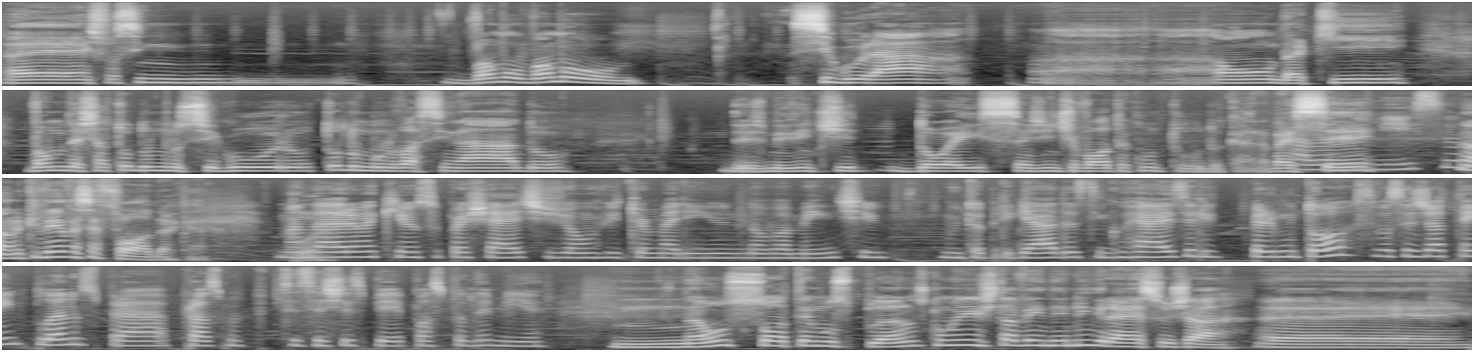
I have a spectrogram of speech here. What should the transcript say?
É, a gente falou assim: vamos, vamos segurar a, a onda aqui, vamos deixar todo mundo seguro, todo mundo vacinado. 2022 a gente volta com tudo, cara. Vai Falando ser. Nisso, não, ano que vem vai ser foda, cara. Mandaram Pô. aqui um superchat, João Vitor Marinho, novamente. Muito obrigada, cinco reais. Ele perguntou se vocês já têm planos para a próxima CCXP pós-pandemia. Não só temos planos, como a gente está vendendo ingresso já é,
